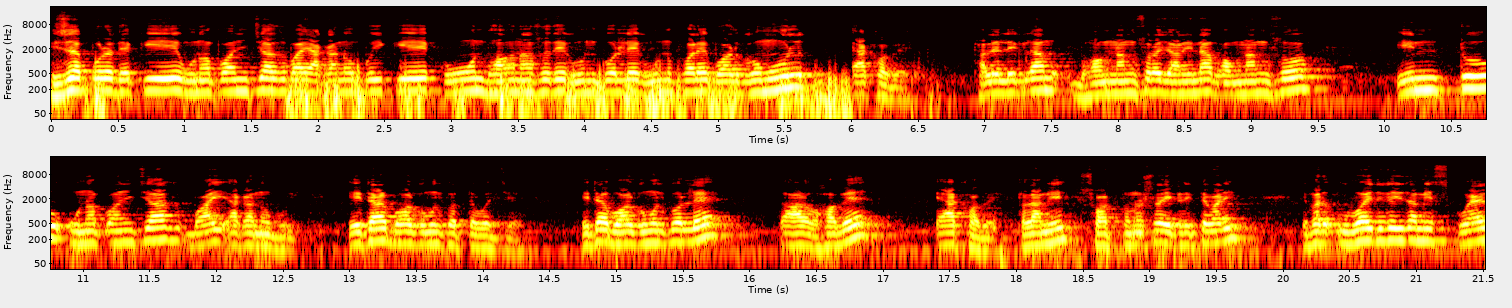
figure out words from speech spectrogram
হিসাব করে দেখি ঊনপঞ্চাশ বাই একানব্বইকে কোন ভগ্নাংশ দিয়ে গুণ করলে গুণ ফলের বর্গমূল এক হবে? তাহলে লিখলাম ভগ্নাংশটা জানি না, ভগ্নাংশ ইন্টু ঊনপঞ্চাশ বাই একানব্বই। এটার বর্গমূল করতে বলছে। এটা বর্গমূল করলে তার হবে এক হবে। তাহলে আমি শর্ত অনুসারে এটা লিখতে পারি। এবার উভয় দিকে যদি আমি স্কোয়ার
